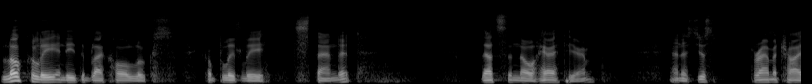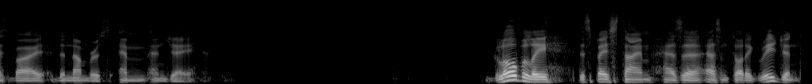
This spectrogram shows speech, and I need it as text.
locally, indeed, the black hole looks completely standard. That's the no-hair theorem and it's just parameterized by the numbers m and j. Globally, the space-time has an asymptotic region.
